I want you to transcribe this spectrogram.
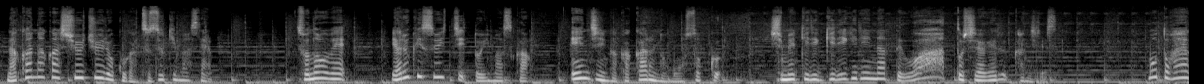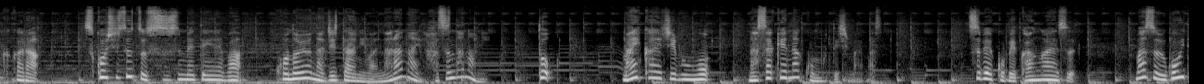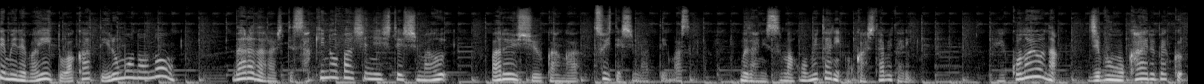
なかなか集中力が続きませんその上やる気スイッチといいますかエンジンがかかるのも遅く締め切りギリギリになってわーっと仕上げる感じですもっと早くから少しずつ進めていればこのような事態にはならないはずなのにと毎回自分を情けなく思ってしまいます。つべこべ考えずまず動いてみればいいと分かっているもののダラダラして先延ばしにしてしまう悪い習慣がついてしまっています。無駄にスマホを見たりお菓子食べたり。このような自分を変えるべく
